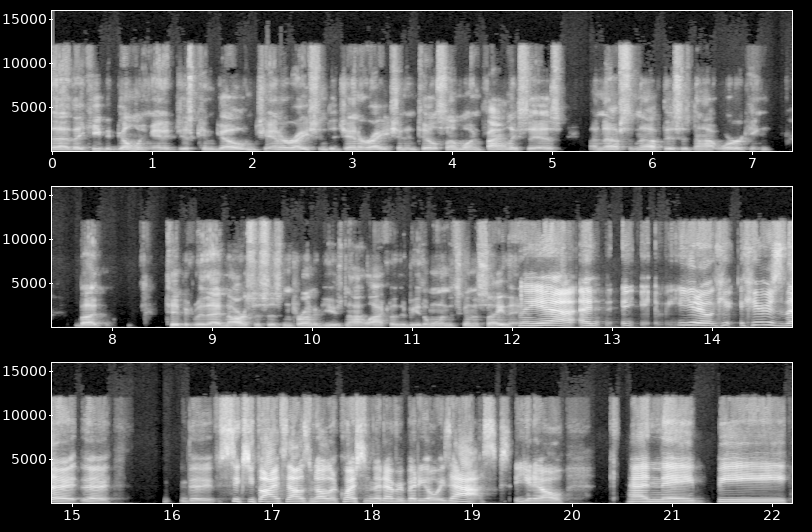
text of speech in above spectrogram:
uh, they keep it going, and it just can go generation to generation until someone finally says, "Enough's enough. This is not working." But typically, that narcissist in front of you is not likely to be the one that's going to say that. Yeah, and you know, here's the the the sixty five thousand dollar question that everybody always asks. You know, can they be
